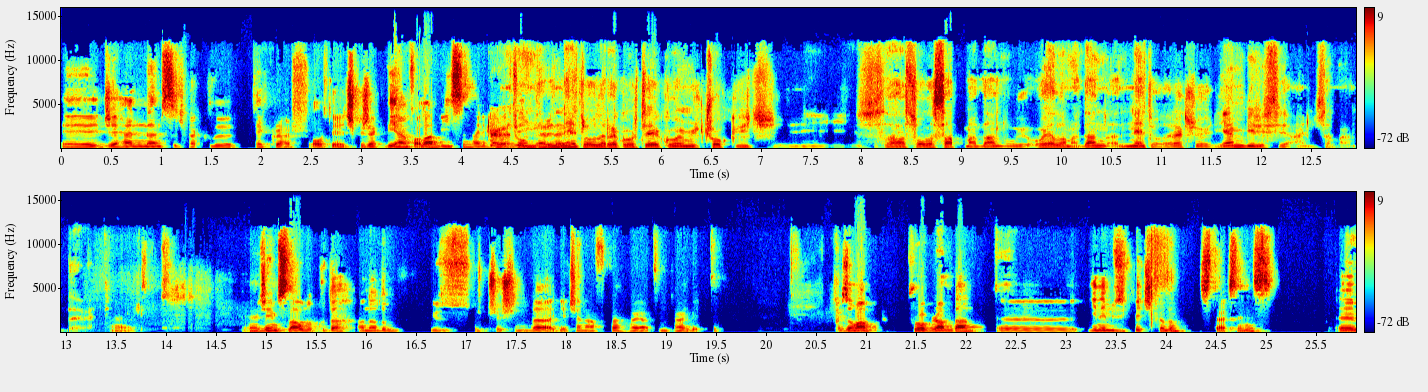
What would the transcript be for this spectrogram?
e, cehennem sıcaklığı tekrar ortaya çıkacak diyen falan bir isim. Hani evet onları de... net olarak ortaya koymuş. Çok hiç e, sağa sola sapmadan, oyalamadan net olarak söyleyen birisi aynı zamanda. Evet. evet. E, James Lovelock'u da analım. 103 yaşında geçen hafta hayatını kaybetti. O zaman programdan e, yine müzikle çıkalım isterseniz. E,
